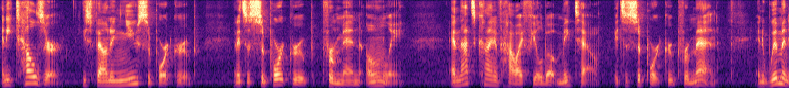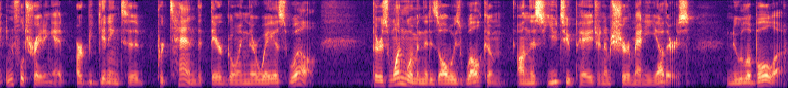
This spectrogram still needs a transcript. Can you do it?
And he tells her he's found a new support group, and it's a support group for men only. And that's kind of how I feel about MGTOW. It's a support group for men. And women infiltrating it are beginning to pretend that they're going their way as well. There's one woman that is always welcome on this YouTube page, and I'm sure many others Nula Bola.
